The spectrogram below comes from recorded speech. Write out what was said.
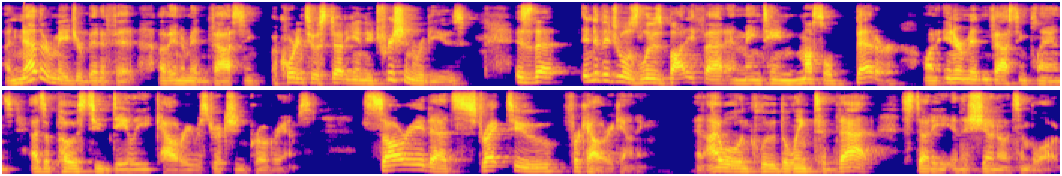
Another major benefit of intermittent fasting, according to a study in Nutrition Reviews, is that individuals lose body fat and maintain muscle better on intermittent fasting plans as opposed to daily calorie restriction programs. Sorry, that's strike two for calorie counting. And I will include the link to that study in the show notes and blog.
